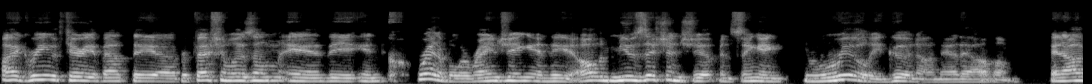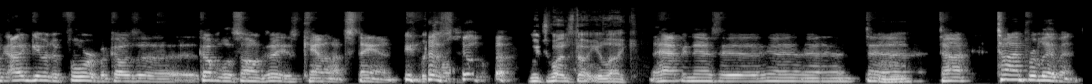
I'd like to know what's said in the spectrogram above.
I agree with Terry about the uh, professionalism and the incredible arranging and the all the musicianship and singing. Really good on that album. And I'll, I'll give it a four because uh, a couple of songs I just cannot stand. Which so, Which ones don't you like? the happiness, uh, Mhm. time, time for living.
